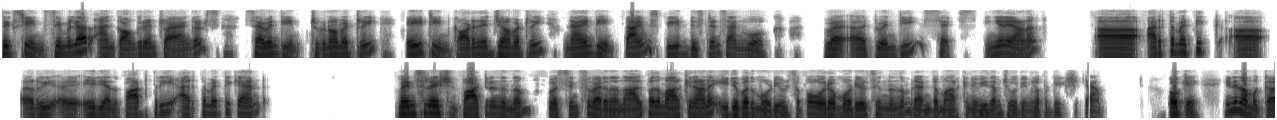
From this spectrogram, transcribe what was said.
sixteen similar and congruent triangles seventeen trigonometry eighteen coordinate geometry nineteen time speed distance and work twenty sets ഇങ്ങനെയാണ് arithmetic area part three arithmetic and mensuration പാർട്ടിൽ നിന്നും ക്വസ്റ്റ്യൻസ് വരുന്ന നാൽപ്പത് മാർക്കിനാണ് ഇരുപത് മോഡ്യൂൾസ് അപ്പോൾ ഓരോ മോഡ്യൂൾസിൽ നിന്നും രണ്ട് മാർക്കിന് വീതം ചോദ്യങ്ങൾ പ്രതീക്ഷിക്കാം. ഓക്കെ ഇനി നമുക്ക്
